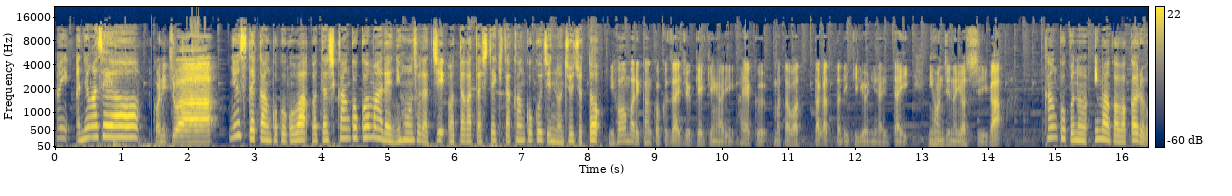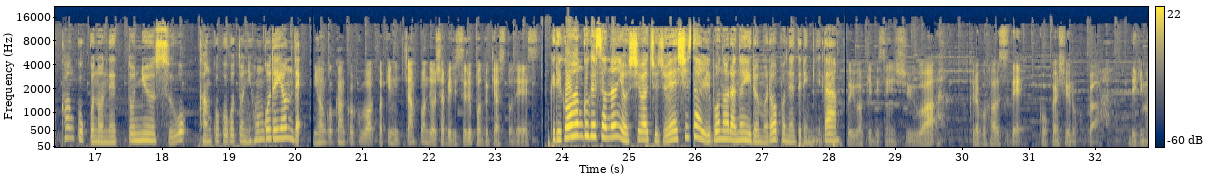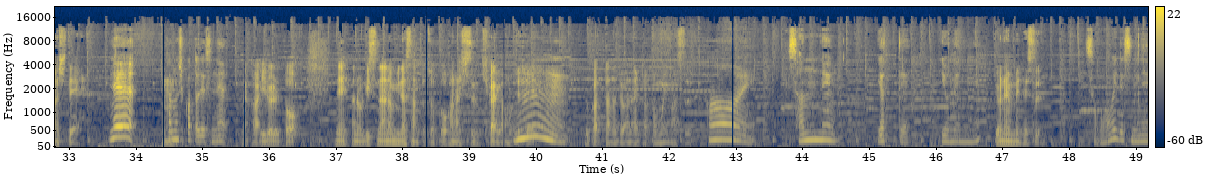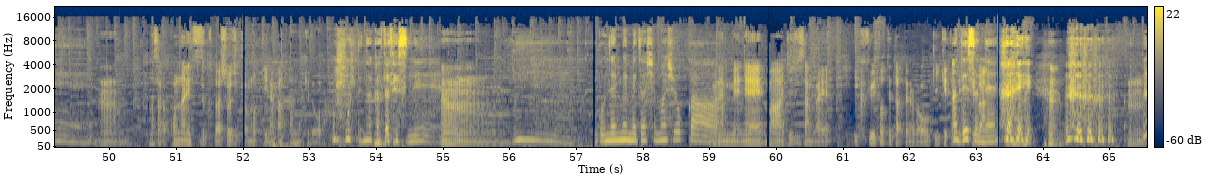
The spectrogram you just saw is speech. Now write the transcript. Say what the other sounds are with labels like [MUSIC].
はい、안녕하세요。こんにちは。ニュースで韓国語は、私韓国生まれ日本育ち、わったがたしてきた韓国人のジュジュと、日本生まれ韓国在住経験あり、早くまたわったがったできるようになりたい日本人のヨッシーが、韓国の今がわかる韓国のネットニュースを韓国語と日本語で読んで、日本語、韓国語、時にちゃんぽんでおしゃべりするポッドキャストです。 그리고 한국에서는 요시와 주주의 시사 일본어라는 이름으로 보내드립니다. というわけで先週は、 クラブハウスで公開収録ができまして、ねうん楽しかったですね。なんかいろいろと、ね、あの、リスナーの皆さんとちょっとお話しする機会が持てうて、ん。よかったのではないかと思います。はーい。3年やって4年目？4年目です。すごいですね。うん。まさかこんなに続くとは正直思っていなかったんだけど、[LAUGHS] 思ってなかったですね。うん。うん。5年目目指しましょうか。4年目ね。まあ、ジュジさんが育休取ってたってのが大きいけどあ、ですね。は一い。番うん。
